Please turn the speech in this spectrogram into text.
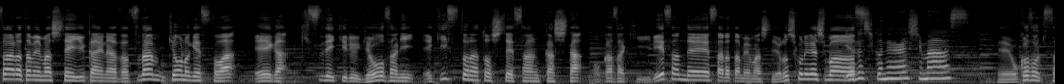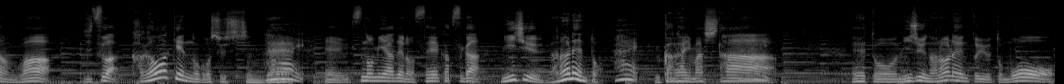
さあ改めまして愉快な雑談。今日のゲストは映画キスできる餃子にエキストラとして参加した岡崎理恵さんです。改めましてよろしくお願いします。よろしくお願いします。えー岡崎さんは実は香川県のご出身で、はい。えー宇都宮での生活が27年とはい。伺いました、はえっ、と27年というとも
